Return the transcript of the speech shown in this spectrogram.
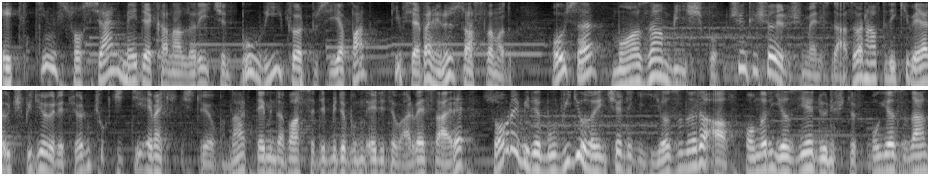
etkin sosyal medya kanalları için bu repurpose'u yapan kimseye ben henüz rastlamadım. Oysa muazzam bir iş bu. Çünkü şöyle düşünmeniz lazım. Ben haftada 2 veya 3 video üretiyorum. Çok ciddi emek istiyor bunlar. Demin de bahsettim bir de bunun editi var vesaire. Sonra bir de bu videoların içerideki yazıları al. Onları yazıya dönüştür. O yazıdan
